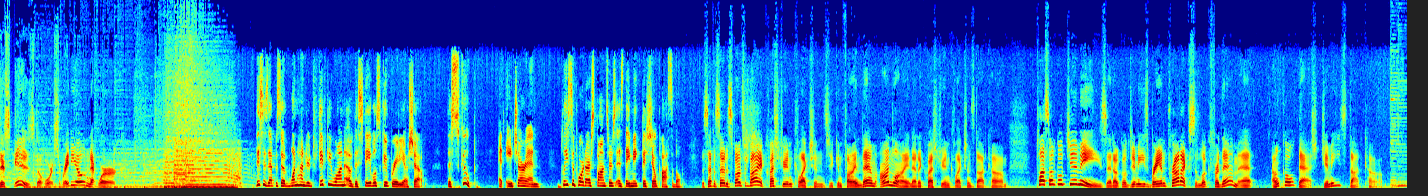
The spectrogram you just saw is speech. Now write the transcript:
This is the Horse Radio Network. This is episode 151 of the Stable Scoop Radio Show. The Scoop at HRN. Please support our sponsors as they make this show possible. This episode is sponsored by Equestrian Collections. You can find them online at equestriancollections.com. Plus Uncle Jimmy's at Uncle Jimmy's brand products. Look for them at uncle-jimmy's.com.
